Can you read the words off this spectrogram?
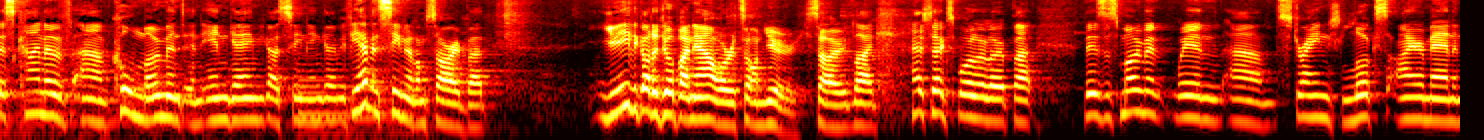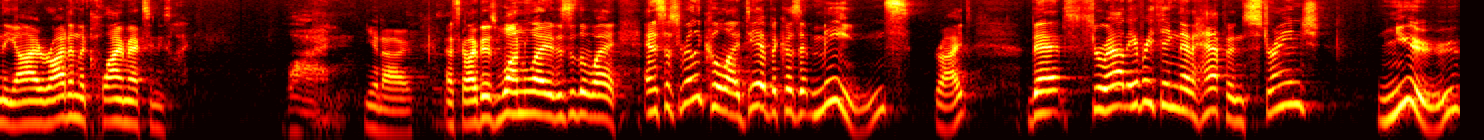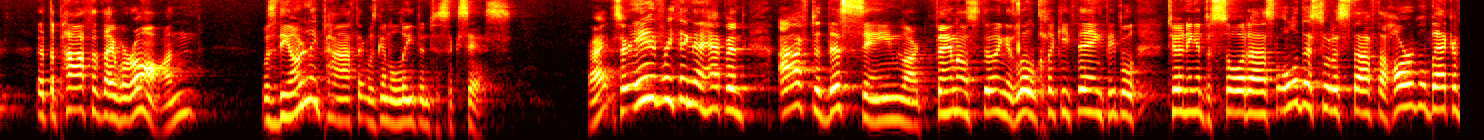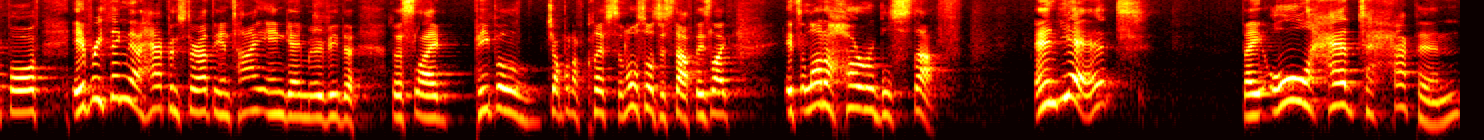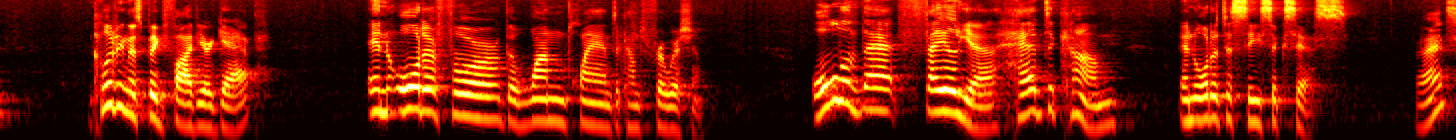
this kind of um, cool moment in Endgame. You guys seen Endgame? If you haven't seen it, I'm sorry, but you either got to do it by now or it's on you. So, like, hashtag spoiler alert, but there's this moment when um, Strange looks Iron Man in the eye right in the climax, and he's like, one, you know. That's like, there's one way, this is the way. And it's this really cool idea because it means, right, that throughout everything that happened, Strange knew that the path that they were on was the only path that was going to lead them to success. Right? So everything that happened after this scene, like Thanos doing his little clicky thing, people turning into sawdust, all of this sort of stuff, the horrible back and forth, everything that happens throughout the entire Endgame movie, the, this like people jumping off cliffs and all sorts of stuff, there's like, it's a lot of horrible stuff. And yet, they all had to happen, including this big five year gap in order for the one plan to come to fruition. All of that failure had to come in order to see success. Right?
